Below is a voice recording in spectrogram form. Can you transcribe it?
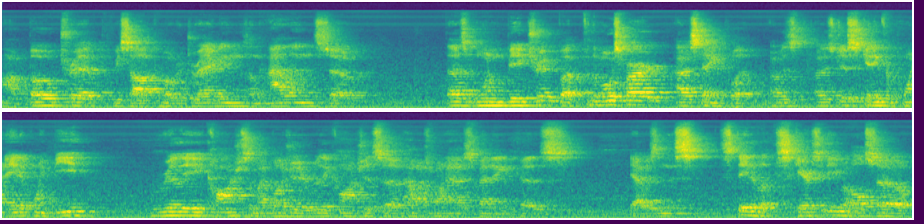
on a boat trip. We saw Komodo dragons on the island. So that was one big trip. But for the most part, I was staying put. I was I was just getting from point A to point B. Really conscious of my budget. Really conscious of how much money I was spending because yeah, I was in this state of like scarcity, but also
